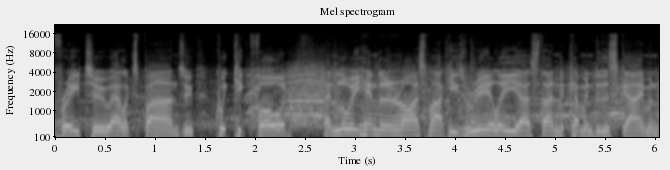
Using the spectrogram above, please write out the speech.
free to Alex Barnes, who quick kick forward, and Louis Hender a nice mark. He's really uh, starting to come into this game and,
